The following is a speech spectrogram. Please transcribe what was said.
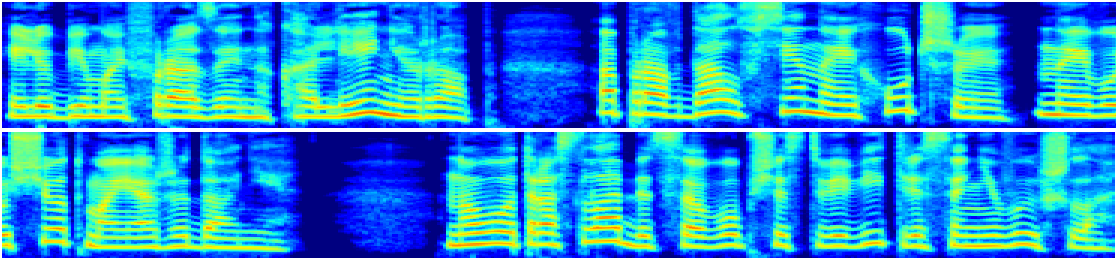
и любимой фразой «на колени, раб», оправдал все наихудшие на его счет мои ожидания. Но вот расслабиться в обществе Витриса не вышло.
